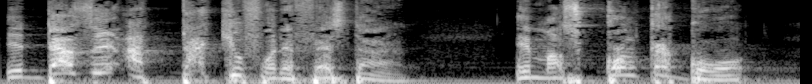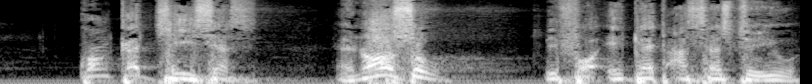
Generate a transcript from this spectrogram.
it doesn't attack you for the first time. It must conquer God, conquer Jesus, and also before it get access to you.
